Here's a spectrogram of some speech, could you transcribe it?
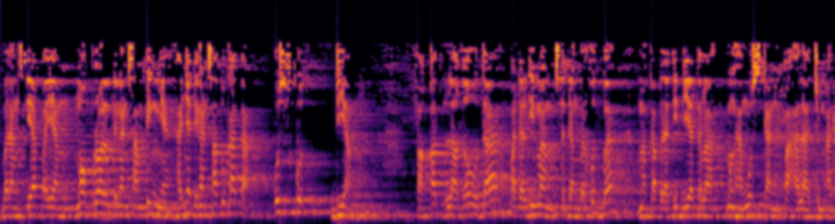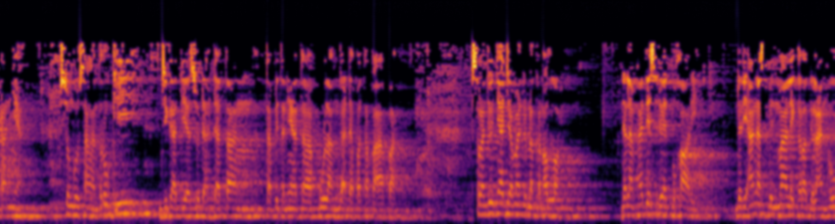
Barang siapa yang ngobrol dengan sampingnya hanya dengan satu kata, uskut, diam. Fakat lagauta padahal imam sedang berkhutbah maka berarti dia telah menghanguskan pahala jumatannya. Sungguh sangat rugi jika dia sudah datang tapi ternyata pulang nggak dapat apa-apa. Selanjutnya jamaah dimulakan Allah. Dalam hadis riwayat Bukhari dari Anas bin Malik radhiyallahu anhu,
